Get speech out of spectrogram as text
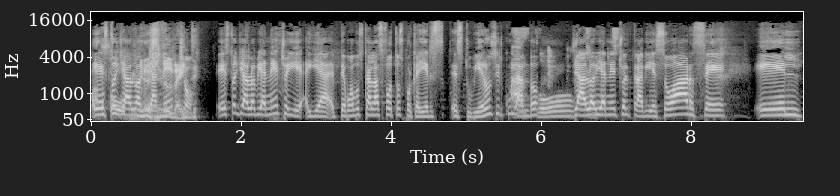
Esto ya lo habían hecho. 1920. Esto ya lo habían hecho y, y, eh, te voy a buscar las fotos porque ayer estuvieron circulando. Ya lo habían hecho el travieso Arce, él,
